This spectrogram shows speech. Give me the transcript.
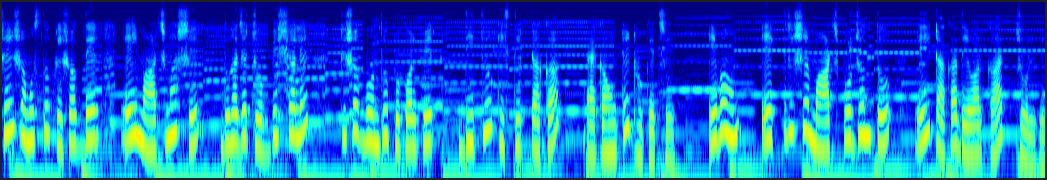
সেই সমস্ত কৃষকদের এই মার্চ মাসে দু হাজার চব্বিশ সালের কৃষক বন্ধু প্রকল্পের দ্বিতীয় কিস্তির টাকা অ্যাকাউন্টে ঢুকেছে এবং একত্রিশে মার্চ পর্যন্ত এই টাকা দেওয়ার কাজ চলবে।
